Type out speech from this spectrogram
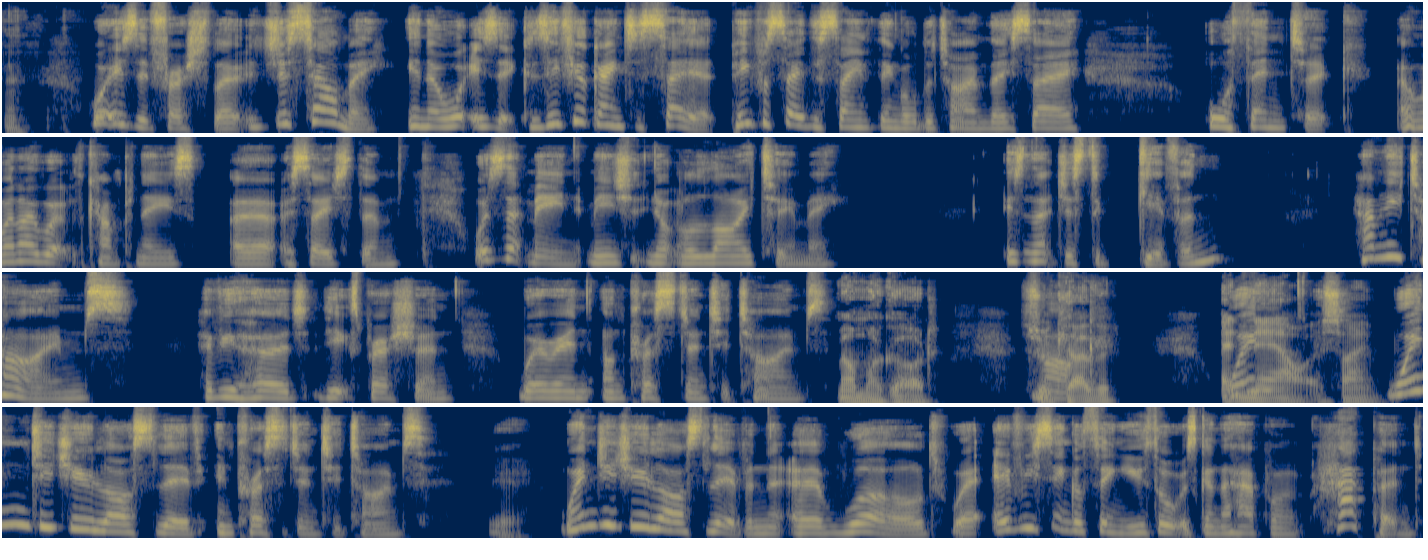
what is it fresh though? Just tell me. You know what is it? Because if you're going to say it, people say the same thing all the time. They say." Authentic. And when I work with companies, uh, I say to them, What does that mean? It means you're not going to lie to me. Isn't that just a given? How many times have you heard the expression, we're in unprecedented times? Oh my God. Through Mark, COVID. And when- now, the same. When did you last live in precedented times? Yeah. When did you last live in a world where every single thing you thought was going to happen happened?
